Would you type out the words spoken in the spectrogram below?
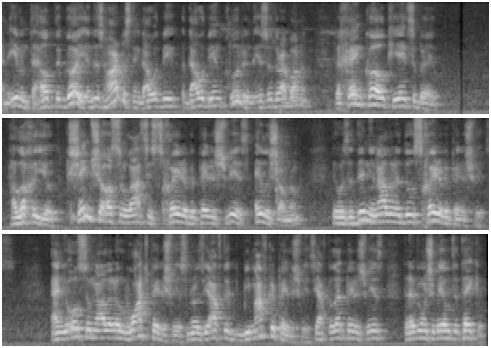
and even to help the goy in this harvesting, that would be that would be included in the Isra Midrabanan. V'chein kol kiyetzabeil. Halacha Yud. Kshem she'osur lasi schayre b'peiris shvius elu shomrim. There was a din you're not allowed to do schayre b'peiris shvius. And you also not allowed to watch Peiris Shvius. In other words, you have to be mafker Shvius. You have to let Shvius that everyone should be able to take it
